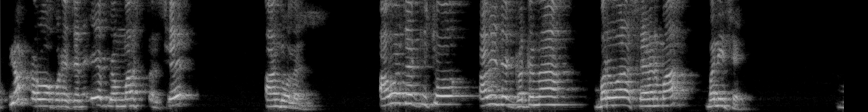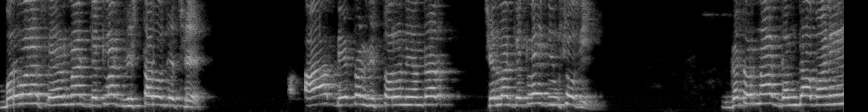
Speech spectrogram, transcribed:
ઉપયોગ કરવો પડે છે અને એ બ્રહ્માસ્ત્ર છે આંદોલન. આવો જે કિસ્સો, આવી જે ઘટના બરવાળા શહેરમાં બની છે. બરવાળા શહેરના કેટલાક વિસ્તારો જે છે, આ બે ત્રણ વિસ્તારોની અંદર છેલ્લા કેટલાય દિવસોથી ગટરના ગંદા પાણી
